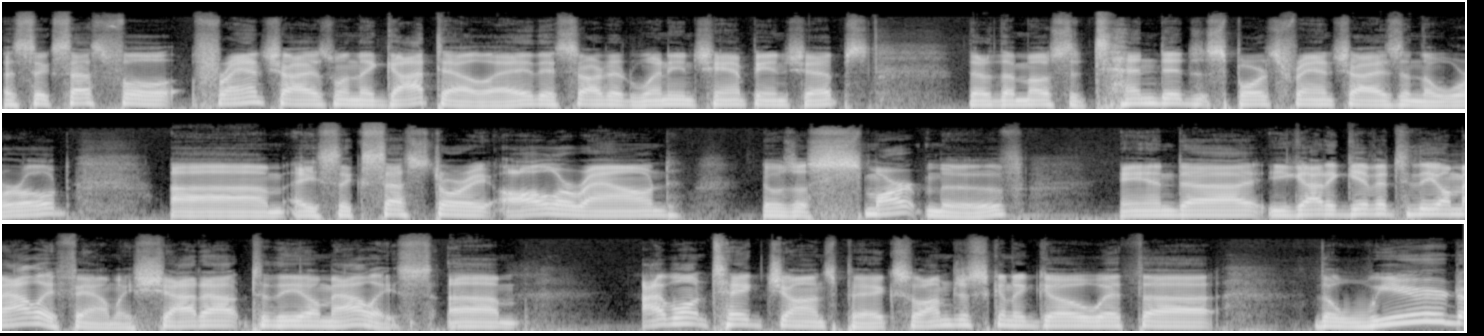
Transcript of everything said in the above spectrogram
a successful franchise. When they got to LA, they started winning championships. They're the most attended sports franchise in the world. Um, a success story all around. It was a smart move, and uh, you got to give it to the O'Malley family. Shout out to the O'Malleys. Um, I won't take John's pick, so I'm just going to go with uh, the weird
